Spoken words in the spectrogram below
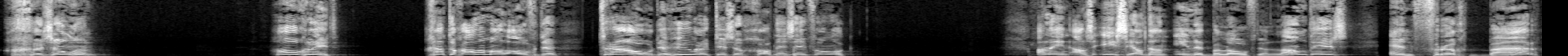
gezongen? Hooglied. Gaat toch allemaal over de trouw, de huwelijk tussen God en zijn volk. Alleen als Israël dan in het beloofde land is en vruchtbaar,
